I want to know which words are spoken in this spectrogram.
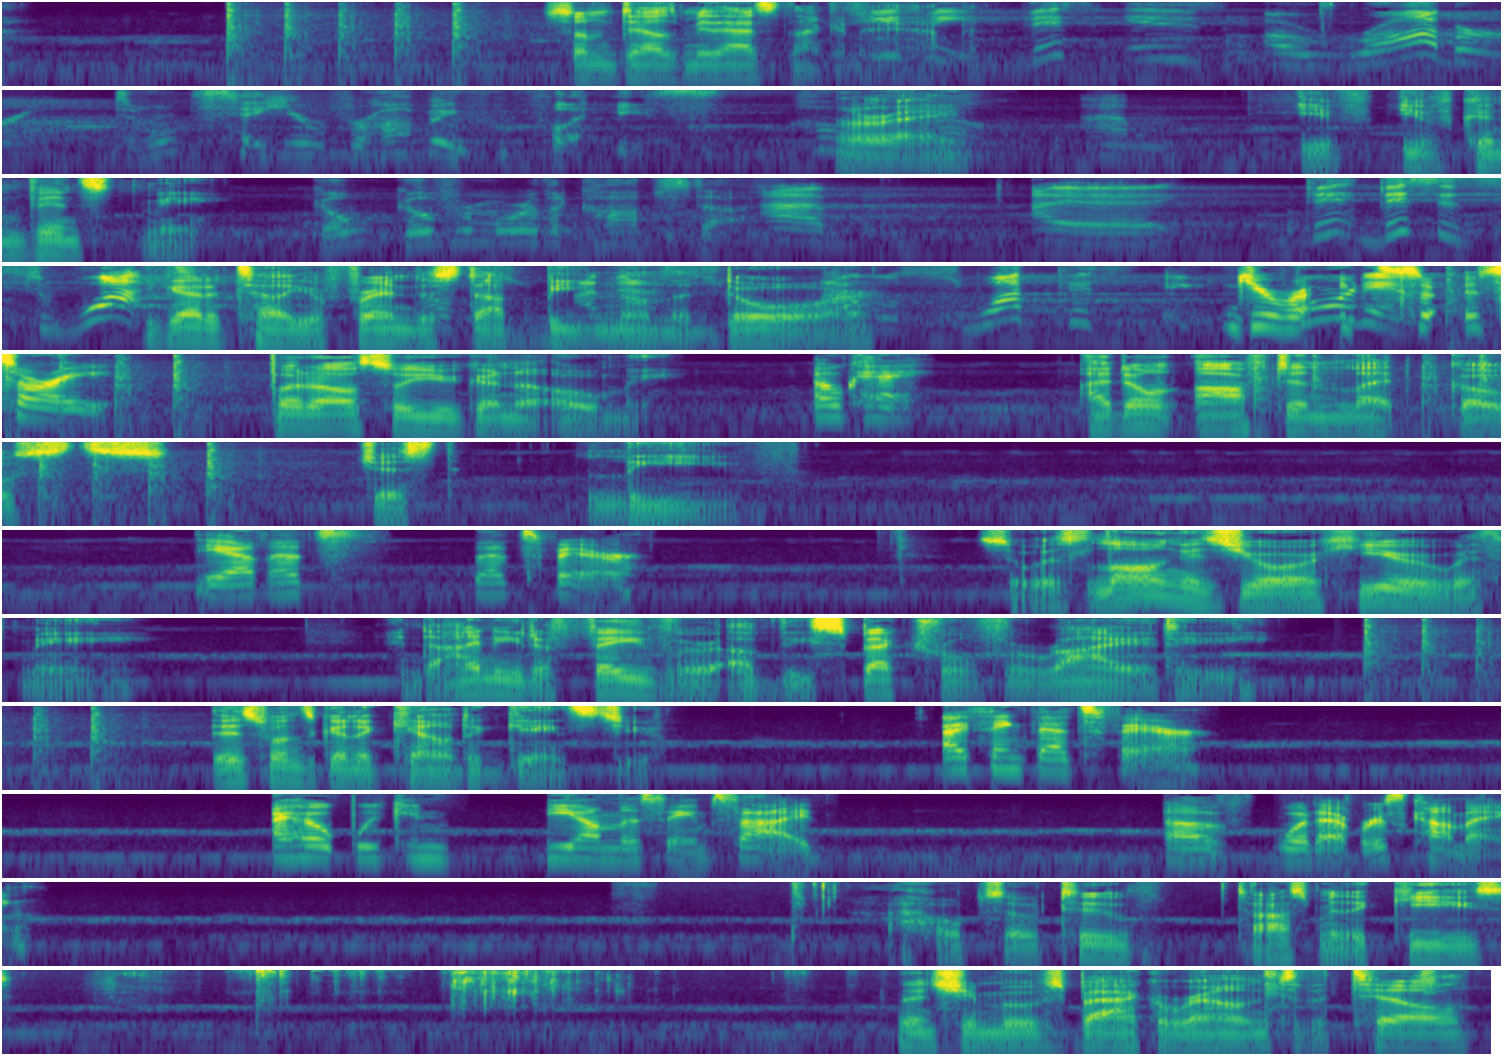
something tells me that's not going to Excuse happen. me, this is a robbery. Don't say you're robbing the place. Oh, All right. well, um, You've you've convinced me. Go go for more of the cop stuff. uh, uh, thi- this is SWAT. You got to tell your friend to stop I'm beating gonna on the s- I door, will SWAT this You're door right. down. So, sorry. but also you're going to owe me. Okay. I don't often let ghosts just leave. Yeah, that's that's fair. So as long as you're here with me, and I need a favor of the spectral variety, this one's going to count against you. I think that's fair. I hope we can be on the same side of whatever's coming. I hope so too. Toss me the keys. Then she moves back around to the till.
